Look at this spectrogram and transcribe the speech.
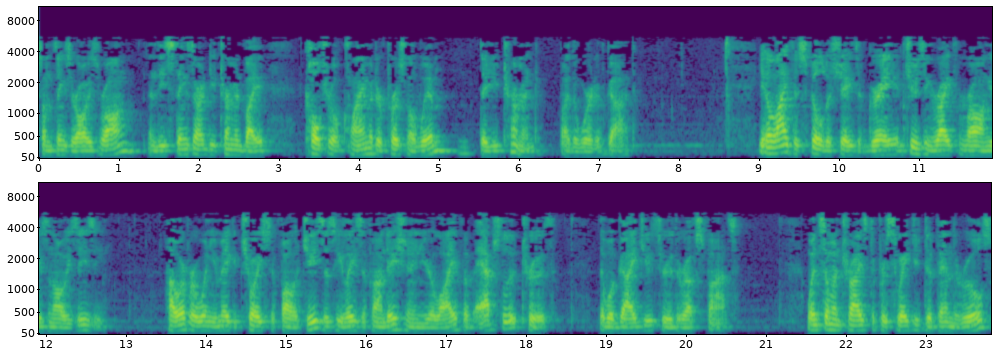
some things are always wrong, and these things aren't determined by cultural climate or personal whim. They're determined by the Word of God. You know, life is filled with shades of gray, and choosing right from wrong isn't always easy. However, when you make a choice to follow Jesus, He lays a foundation in your life of absolute truth that will guide you through the rough spots. When someone tries to persuade you to bend the rules,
